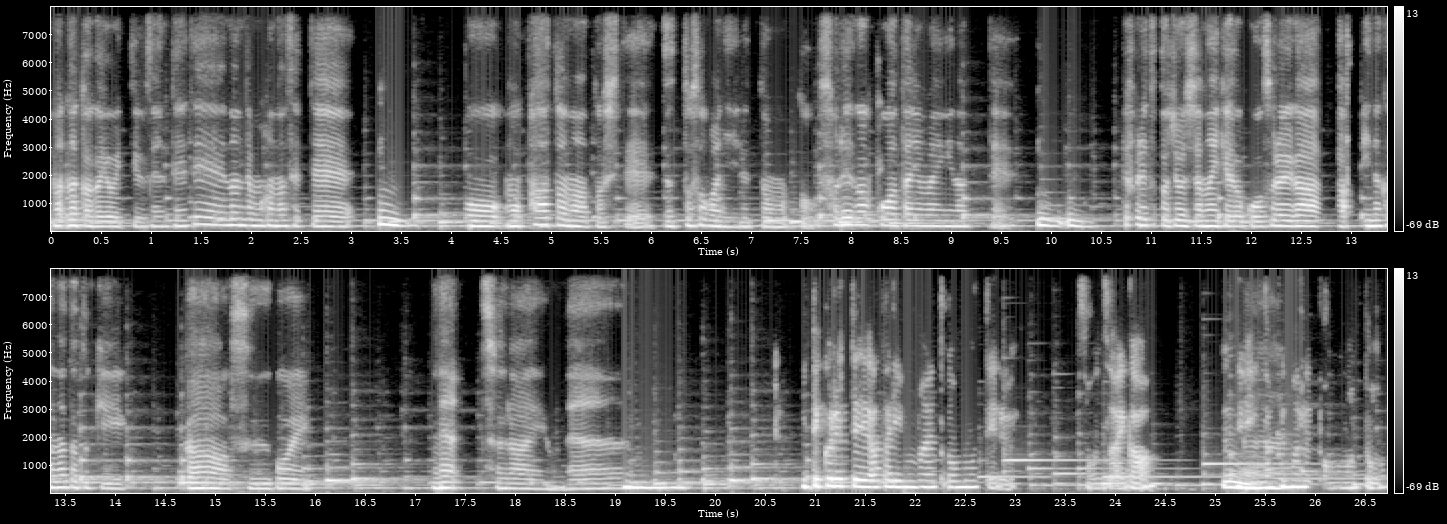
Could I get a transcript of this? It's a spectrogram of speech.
仲が良いっていう前提で何でも話せて、うん、こう、もうパートナーとしてずっとそばにいると思うと、それがこう当たり前になって、うん、うん、でフレットとジョージじゃないけど、こう、それがいなくなった時が、すごい、ね、辛いよね。うん。いてくれて当たり前と思ってる存在が、うん、ね、いなくなると思うと、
